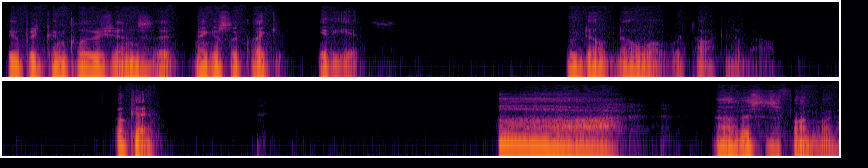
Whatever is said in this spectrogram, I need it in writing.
stupid conclusions that make us look like idiots who don't know what we're talking about. Okay. Oh, oh this is a fun one.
